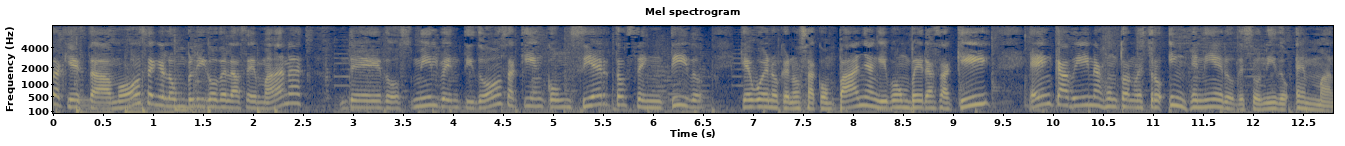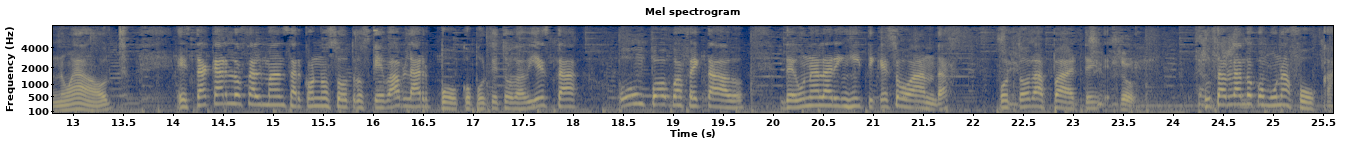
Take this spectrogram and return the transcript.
Aquí estamos en el ombligo de la semana de 2022, aquí en Concierto Sentido. Qué bueno que nos acompañan y bomberas aquí en cabina junto a nuestro ingeniero de sonido Emmanuel. Está Carlos Almanzar con nosotros que va a hablar poco porque todavía está un poco afectado de una laringitis que eso anda por todas partes. Tú estás hablando como una foca.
